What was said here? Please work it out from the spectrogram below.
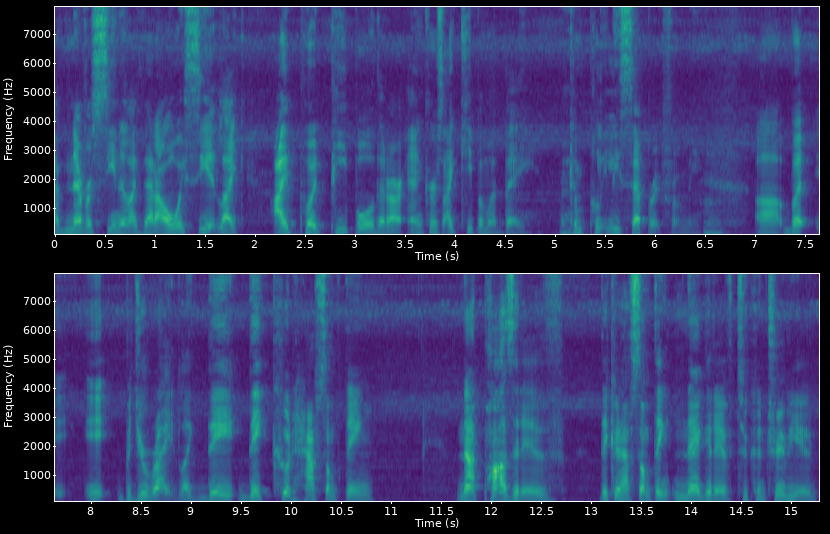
I've never seen it like that. I always see it like I put people that are anchors, I keep them at bay, mm-hmm. completely separate from me. Mm-hmm. Uh, but it, it, but you're right. Like they they could have something not positive. They could have something negative to contribute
